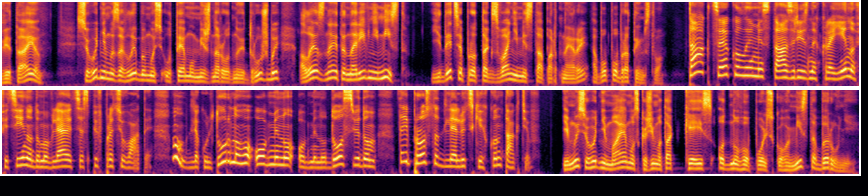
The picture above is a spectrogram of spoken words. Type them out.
Вітаю! Сьогодні ми заглибимось у тему міжнародної дружби, але, знаєте, на рівні міст. Йдеться про так звані міста-партнери або побратимство. Так, це коли міста з різних країн офіційно домовляються співпрацювати. Ну, для культурного обміну, обміну досвідом та й просто для людських контактів. І ми сьогодні маємо, скажімо так, кейс одного польського міста Беруні.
